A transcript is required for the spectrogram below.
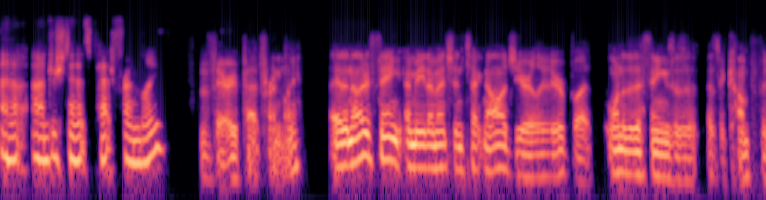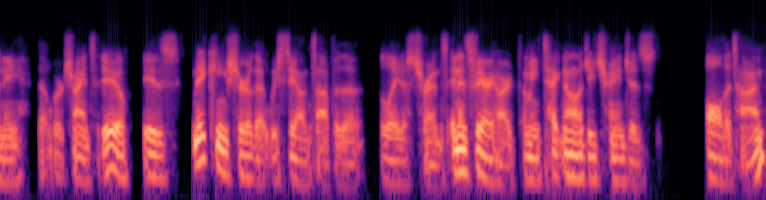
And I understand it's pet friendly. Very pet friendly. And another thing, I mean, I mentioned technology earlier, but one of the things as a, as a company that we're trying to do is making sure that we stay on top of the, the latest trends. And it's very hard. I mean, technology changes all the time.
